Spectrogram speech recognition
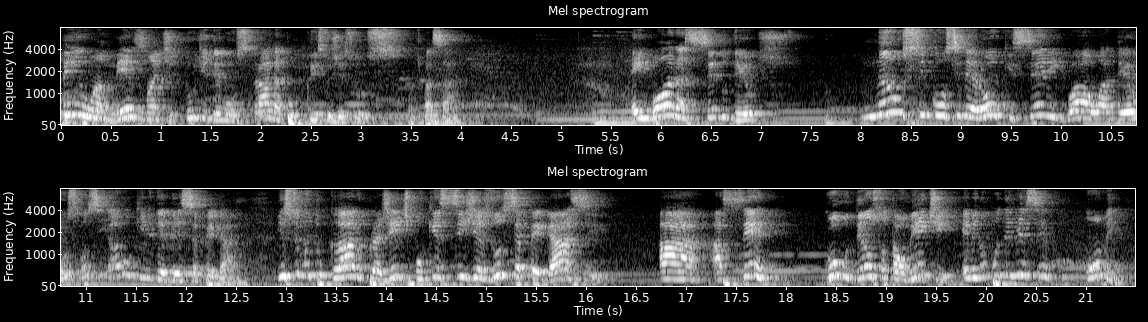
Tenham a mesma atitude demonstrada por Cristo Jesus. Pode passar. Embora sendo Deus, não se considerou que ser igual a Deus fosse algo que ele devesse apegar. Isso é muito claro para a gente, porque se Jesus se apegasse a, a ser como Deus totalmente, ele não poderia ser homem.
